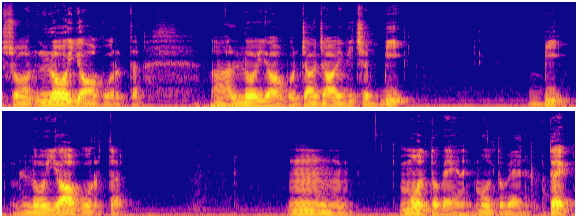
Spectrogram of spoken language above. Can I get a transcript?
说 lo yogurt 啊，lo yogurt，Giao Giao dice B B lo yogurt， 嗯，molto bene molto bene，对，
